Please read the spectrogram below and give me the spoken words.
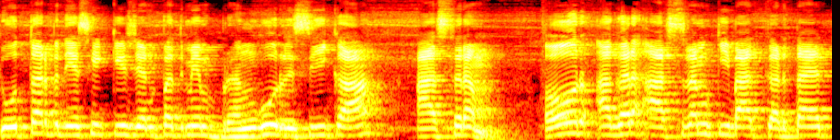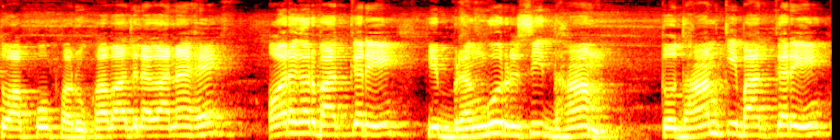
कि उत्तर प्रदेश के किस जनपद में भृंगु ऋषि का आश्रम और अगर आश्रम की बात करता है तो आपको फरुखाबाद लगाना है। और अगर बात करें कि भृंगु ऋषि धाम तो धाम की बात करें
